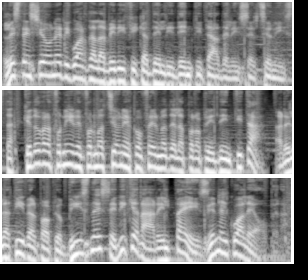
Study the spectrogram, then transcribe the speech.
L'estensione riguarda la verifica dell'identità dell'inserzionista, che dovrà fornire informazioni a conferma della propria identità, relative al proprio business e dichiarare il paese nel quale opera.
